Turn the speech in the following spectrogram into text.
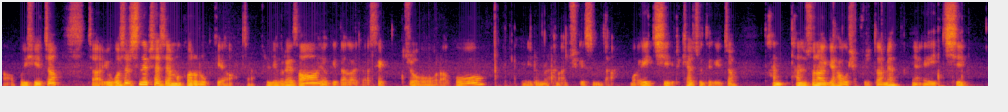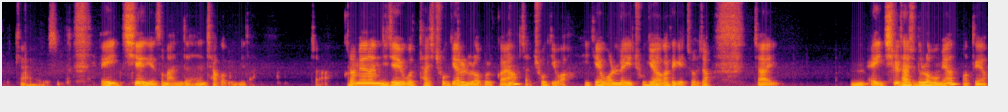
어, 보이시겠죠? 자, 이것을 스냅샷에 한번 걸어 놓을게요. 자, 클릭을 해서 여기다가 제가 색조라고 이름을 하나 주겠습니다. 뭐 H 이렇게 하셔도 되겠죠? 단, 단순하게 하고 싶으시다면 그냥 H 이렇게 하겠습니다. H에 의해서 만든 작업입니다. 자, 그러면은 이제 이거 다시 초기화를 눌러볼까요? 자, 초기화. 이게 원래의 초기화가 되겠죠, 그죠? 자, 음, H를 다시 눌러보면 어때요?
